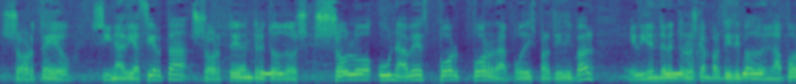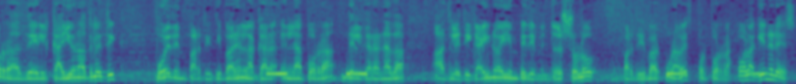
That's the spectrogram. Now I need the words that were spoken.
sorteo. Si nadie acierta, sorteo entre todos. Solo una vez por porra podéis participar. Evidentemente los que han participado en la porra del Cayón Athletic pueden participar en la, en la porra del Granada Athletic. Ahí no hay impedimento, es solo participar una vez por porra. Hola, ¿quién eres?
